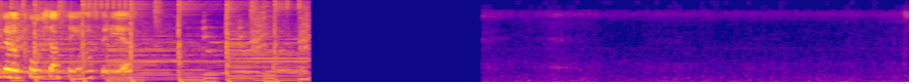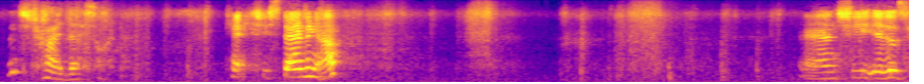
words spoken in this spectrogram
probably gonna pull something in this video. Let's try this one. Okay, she's standing up. And she is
